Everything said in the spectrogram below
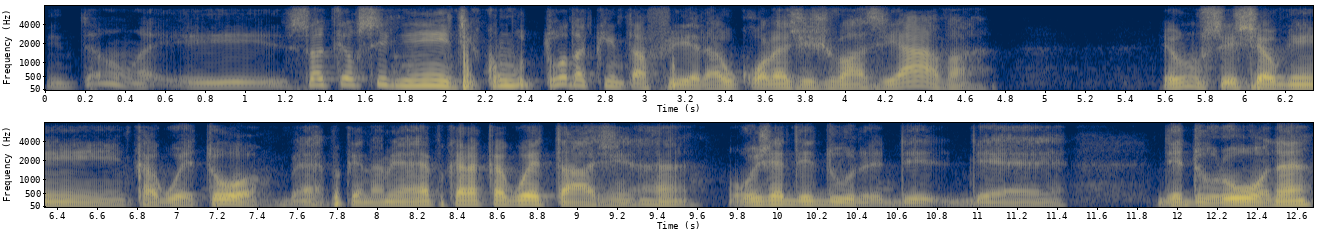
Então, e, só que é o seguinte, como toda quinta-feira o colégio esvaziava, eu não sei se alguém caguetou, é, porque na minha época era caguetagem, né? Hoje é dedura, de, de, é, dedurou, né?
